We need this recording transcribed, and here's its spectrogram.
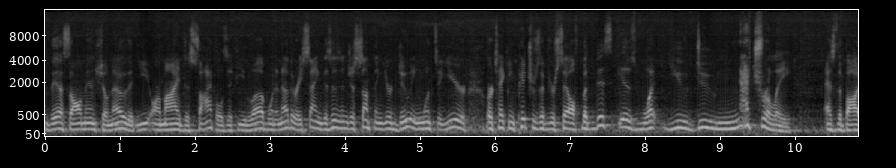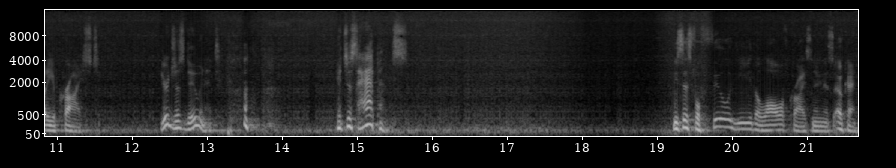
this all men shall know that ye are my disciples, if ye love one another, he's saying this isn't just something you're doing once a year or taking pictures of yourself, but this is what you do naturally as the body of Christ. You're just doing it. It just happens. He says, Fulfill ye the law of Christ doing this. Okay.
